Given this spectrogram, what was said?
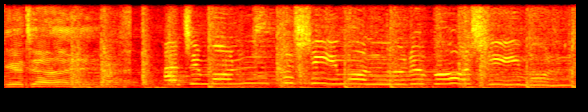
এঁকে যায়। আজ মন খুশি মন উর্বশী মন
